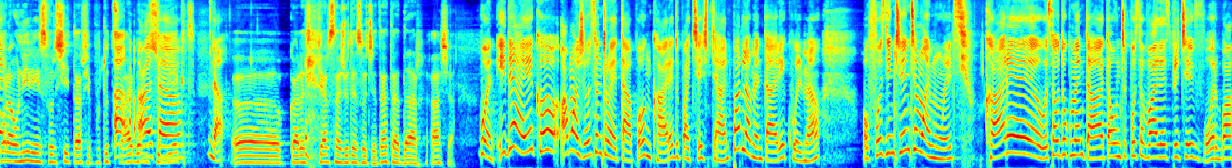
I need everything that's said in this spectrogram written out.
hora unirii în sfârșit ar fi putut să a, aibă asta, un subiect da. uh, care chiar să ajute societatea, dar așa. Bun, ideea e că am ajuns într-o etapă în care, după acești ani, parlamentarii, culmea, au fost din ce în ce mai mulți care s-au documentat, au început să vadă despre ce e vorba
